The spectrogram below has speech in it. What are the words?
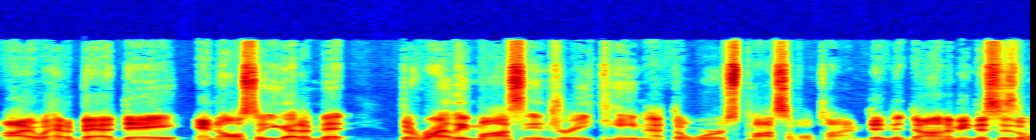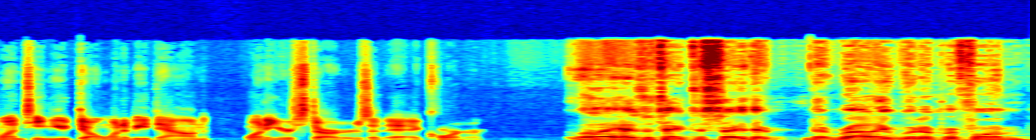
Iowa had a bad day. And also, you got to admit, the Riley Moss injury came at the worst possible time, didn't it, Don? I mean, this is the one team you don't want to be down one of your starters at, at corner. Well, I hesitate to say that, that Riley would have performed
